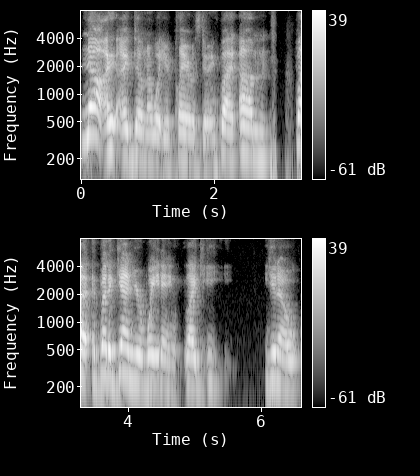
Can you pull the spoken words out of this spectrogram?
No, I, I don't know what your player was doing, but um, but but again, you're waiting. Like you know,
